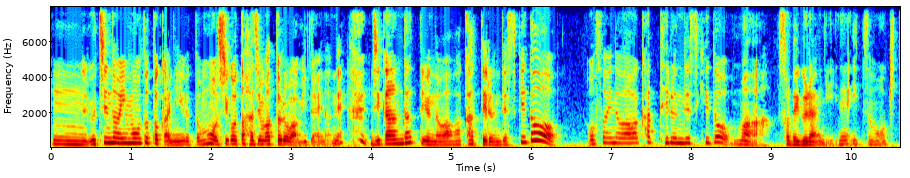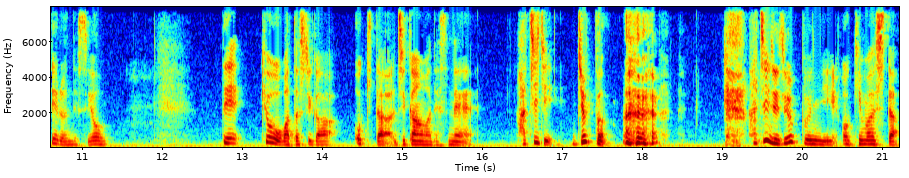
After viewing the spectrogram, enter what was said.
ううんうちの妹とかに言うともう仕事始まっとるわみたいなね時間だっていうのは分かってるんですけど遅いのは分かってるんですけどまあそれぐらいにねいつも起きてるんですよ。で今日私が起きた時間はですね8時10分 8時10分に起きました。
